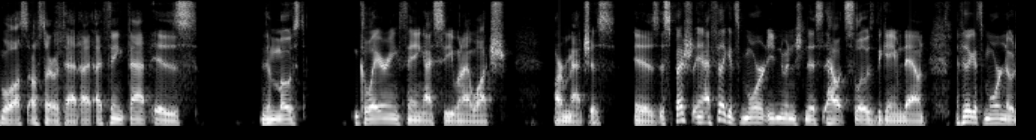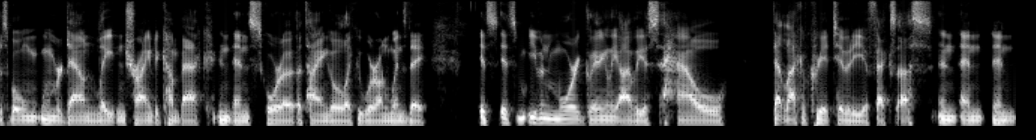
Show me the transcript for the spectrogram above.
well, I'll, I'll start with that. I, I think that is the most glaring thing I see when I watch our matches is especially I feel like it's more you mentioned this how it slows the game down. I feel like it's more noticeable when, when we're down late and trying to come back and, and score a, a tying goal like we were on Wednesday. It's it's even more glaringly obvious how that lack of creativity affects us and and and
